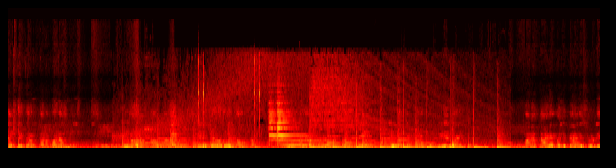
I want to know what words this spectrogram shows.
గత్యంతరం కనపడడం లేదు. మనం చరిత్రలో రోజుతూ ఉంటాం. రోమ్ నగరం తగలబడతా ఉంటే చక్రవర్తి పేరు వాయించారు మన తాడేపల్లి ప్యాలెస్లో ఉండే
